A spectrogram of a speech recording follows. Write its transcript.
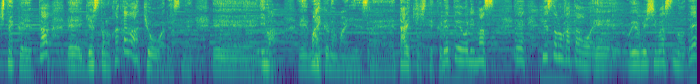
来てくれた、えーゲストの方が今日はですね、えー今、えーマイクの前にですね待機してくれております、えーゲストの方を、えーお呼びしますので、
